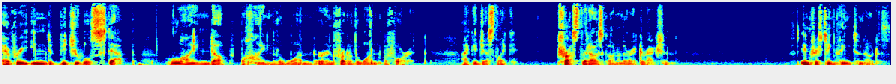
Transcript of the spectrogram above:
every individual step lined up behind the one or in front of the one before it. I could just like trust that I was going in the right direction. Interesting thing to notice.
